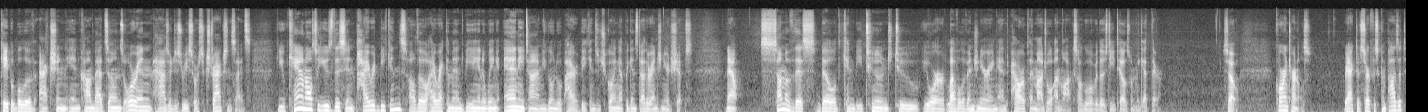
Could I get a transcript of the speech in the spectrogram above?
capable of action in combat zones or in hazardous resource extraction sites. You can also use this in pirate beacons, although I recommend being in a wing anytime you go into a pirate beacon since you're going up against other engineered ships. Now, some of this build can be tuned to your level of engineering and power play module unlocks. I'll go over those details when we get there. So, core internals reactive surface composite,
